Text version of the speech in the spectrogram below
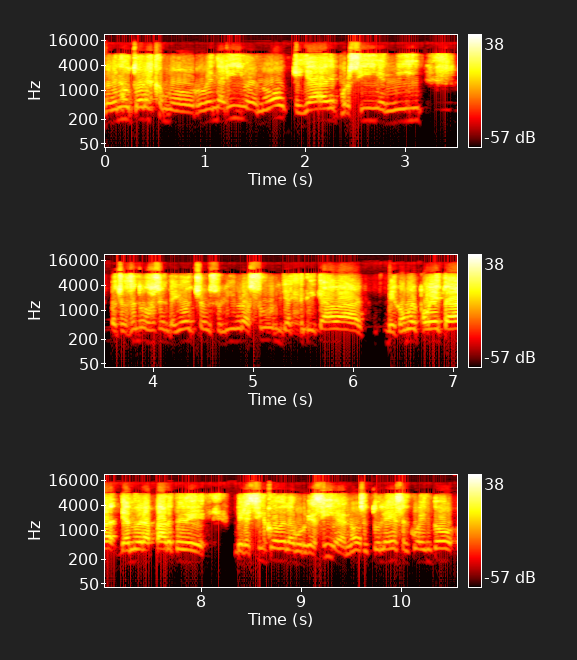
lo ven autores como Rubén Darío, ¿no? que ya de por sí en 1888 en su libro Azul ya criticaba de cómo el poeta ya no era parte de, del circo de la burguesía. ¿no? Si tú lees el cuento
